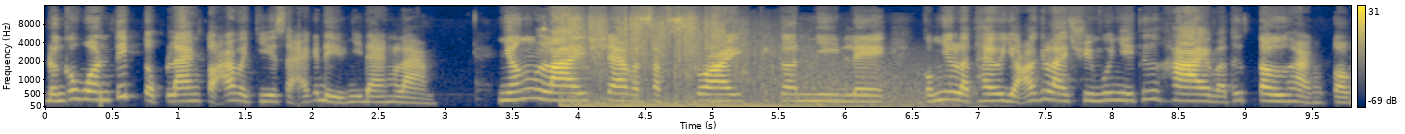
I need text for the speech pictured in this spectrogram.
Đừng có quên tiếp tục lan tỏa và chia sẻ cái điều như đang làm. Nhấn like, share và subscribe cái kênh Nhi Lê, cũng như là theo dõi cái livestream của Nhi thứ hai và thứ tư hàng tuần.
